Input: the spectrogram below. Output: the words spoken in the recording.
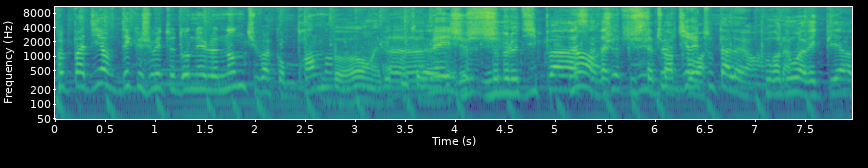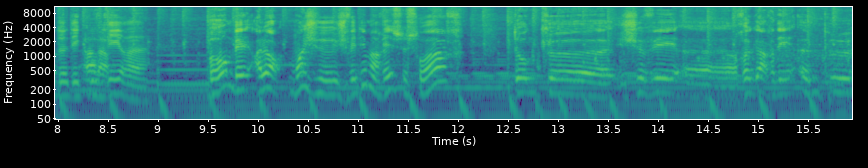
peux pas dire, dès que je vais te donner le nom, tu vas comprendre. Bon, eh bien, écoute, Euh, mais ne, je- ne me le dis pas, ça non, va je, être plus je te le dirai pour, tout à l'heure. pour Voilà. nous avec Pierre de découvrir. Bon, ben alors, moi je, je vais démarrer ce soir. Donc, euh, je vais euh, regarder un peu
